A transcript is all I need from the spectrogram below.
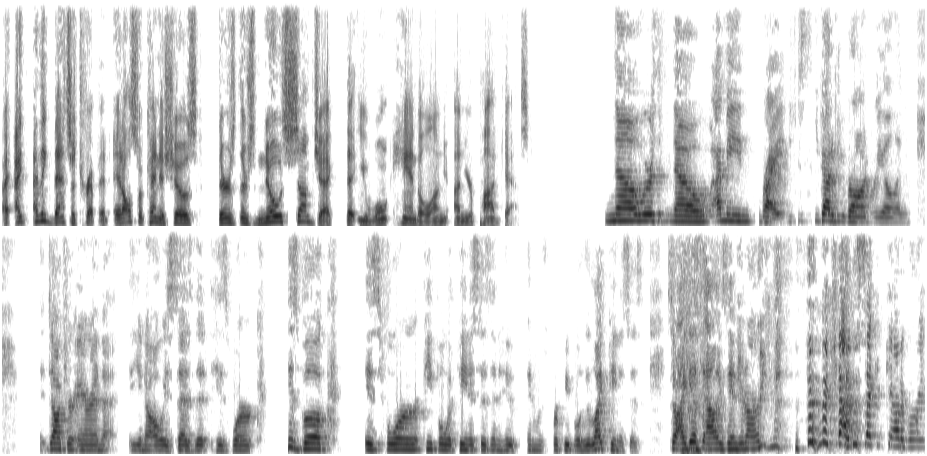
I, I, I think that's a trip. It, it also kind of shows there's there's no subject that you won't handle on on your podcast. No, we're no. I mean, right? You, just, you got to be raw and real. And Dr. Aaron, you know, always says that his work, his book, is for people with penises and who and for people who like penises. So I guess Alexandra and I are in the, the, the second category,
